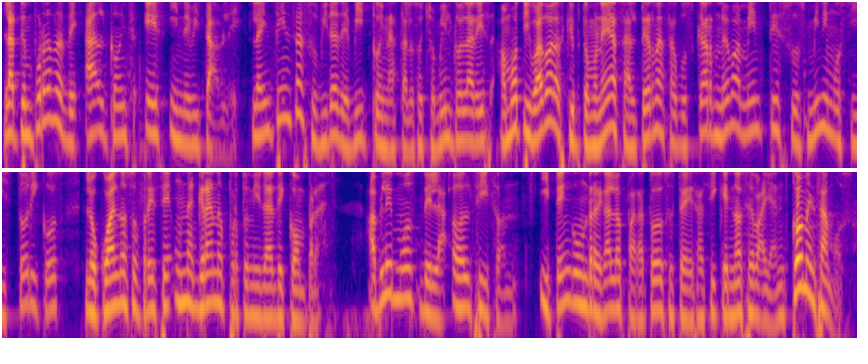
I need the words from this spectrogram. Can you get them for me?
La temporada de altcoins es inevitable. La intensa subida de Bitcoin hasta los 8 mil dólares ha motivado a las criptomonedas alternas a buscar nuevamente sus mínimos históricos, lo cual nos ofrece una gran oportunidad de compra. Hablemos de la All Season, y tengo un regalo para todos ustedes, así que no se vayan. ¡Comenzamos!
